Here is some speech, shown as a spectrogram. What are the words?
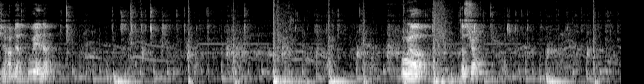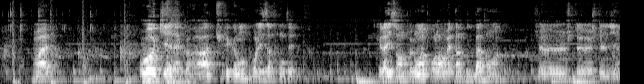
j'aurais bien trouvé là. Oula, attention. Ouais. Ok, d'accord. Alors là, tu fais comment pour les affronter? Parce que là, ils sont un peu loin pour leur mettre un coup de bâton. Hein. Je, te, je, te, le dis. Hein.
